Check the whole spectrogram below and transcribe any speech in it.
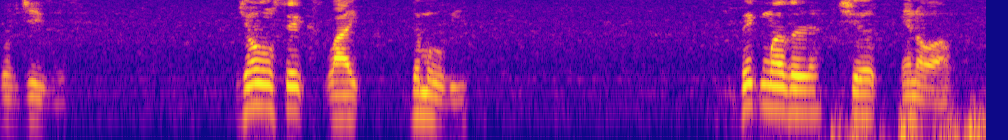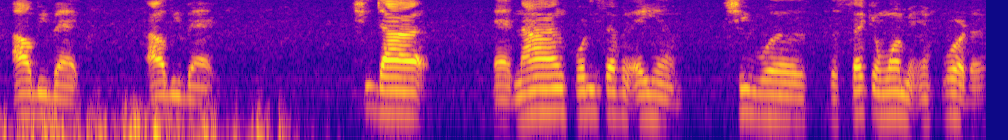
with Jesus. June 6th, like the movie. Big mother ship and all. I'll be back. I'll be back. She died at 9:47 a.m. She was the second woman in Florida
